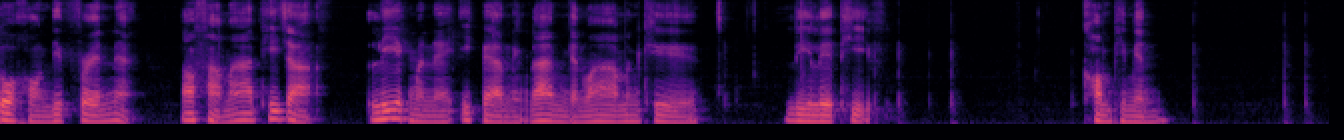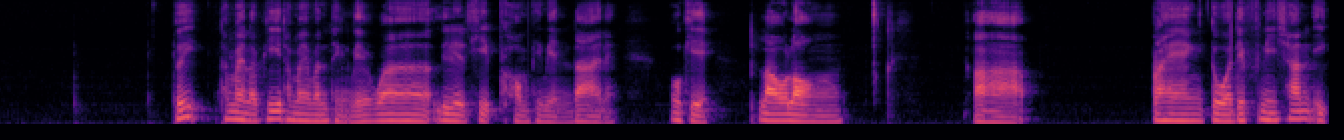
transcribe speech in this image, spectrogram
ตัวของ difference เนี่ย เราสามารถที่จะเรียกมันในอีกแบบหนึ่งได้เหมือนกันว่ามันคือ relative complement เฮ้ยทำไมล่ะพี่ทำไมมันถึงเรียกว่า relative complement ได้เนี่ย โอเค เราลองอแปลงตัว definition อีก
